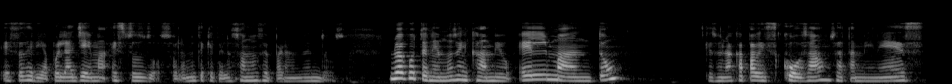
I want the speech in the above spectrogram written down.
esta sería pues la yema, estos dos, solamente que te lo estamos separando en dos. Luego tenemos en cambio el manto, que es una capa viscosa, o sea, también es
